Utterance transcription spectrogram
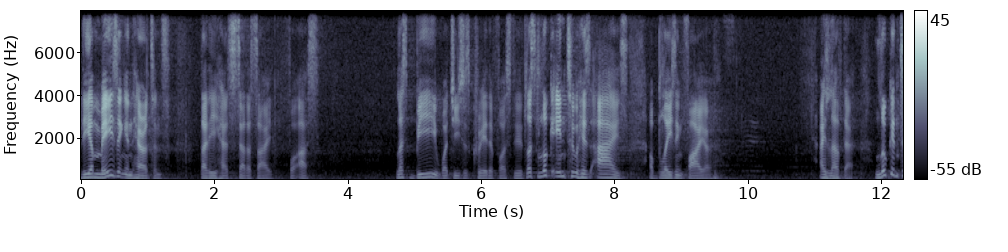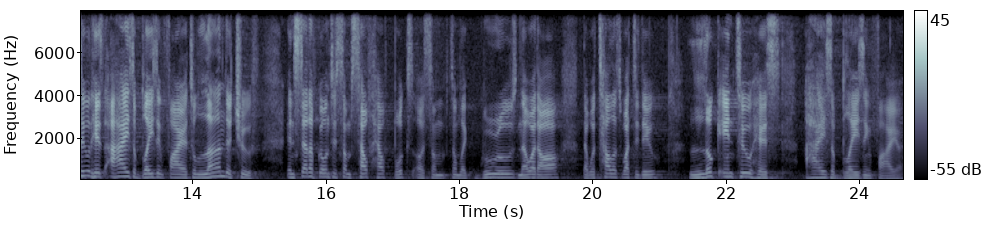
the amazing inheritance that he has set aside for us. Let's be what Jesus created for us to do. Let's look into his eyes of blazing fire. I love that. Look into his eyes of blazing fire to learn the truth instead of going to some self help books or some, some like gurus, know it all, that will tell us what to do. Look into his eyes of blazing fire.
